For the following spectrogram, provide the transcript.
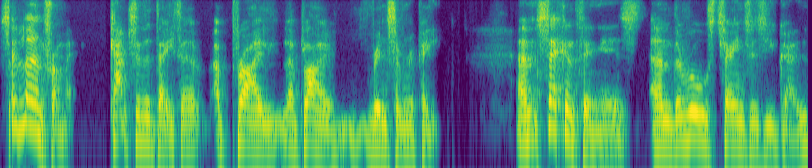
So learn from it. Capture the data. Apply. Apply. Rinse and repeat. Um, second thing is um, the rules change as you go.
